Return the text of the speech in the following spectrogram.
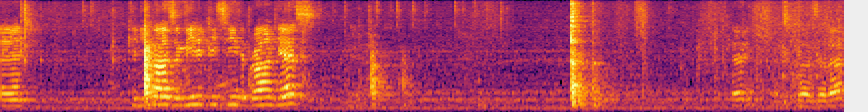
And can you guys immediately see the brown gas? Okay, let's close that up.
